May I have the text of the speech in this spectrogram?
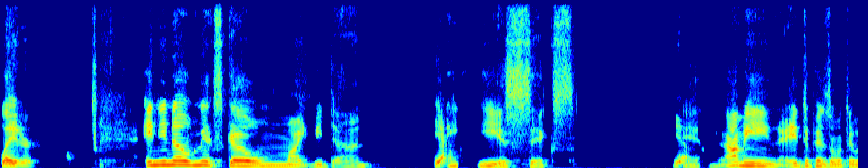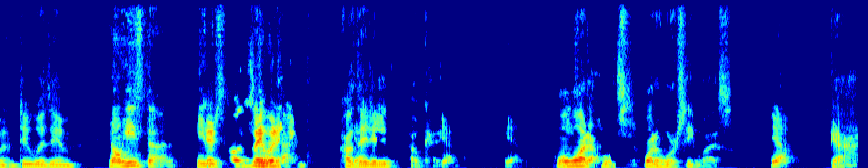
later. And you know, Knicks Go might be done. Yeah. He, he is six. Yeah. And, I mean, it depends on what they want to do with him. No, he's done. He was. oh, they he went-. Oh, Yeah. they did? Okay. Yeah. Yeah. Well, what a horse. What a horse he was. Yeah. God.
